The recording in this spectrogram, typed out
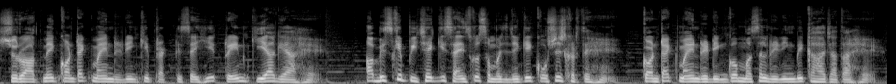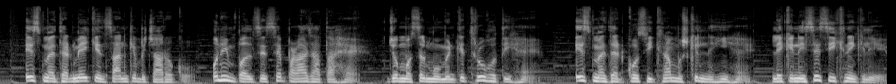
शुरुआत में कॉन्टेक्ट माइंड रीडिंग की प्रैक्टिस से ही ट्रेन किया गया है। अब इसके पीछे की साइंस को समझने की कोशिश करते हैं। कॉन्टेक्ट माइंड रीडिंग को मसल रीडिंग भी कहा जाता है। इस मेथड में एक इंसान के विचारों को, उन इम्पल्सिस से पढ़ा जाता है, जो मसल मूवमेंट के थ्रू होती है। इस मेथड को सीखना मुश्किल नहीं है, लेकिन इसे सीखने के लिए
